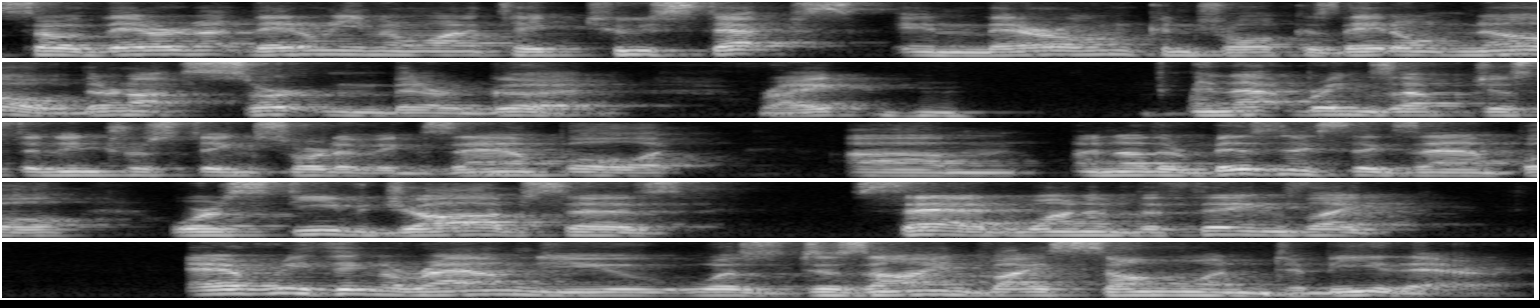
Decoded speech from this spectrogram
so they're not they don't even want to take two steps in their own control because they don't know they're not certain they're good right mm-hmm. and that brings up just an interesting sort of example um, another business example where steve jobs says said one of the things like everything around you was designed by someone to be there.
